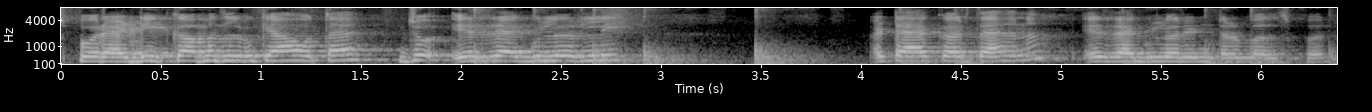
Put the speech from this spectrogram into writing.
स्पोरेडिक का मतलब क्या होता है? जो इरेगुलरली अटैक करता है ना इरेगुलर इंटरवल्स पर।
